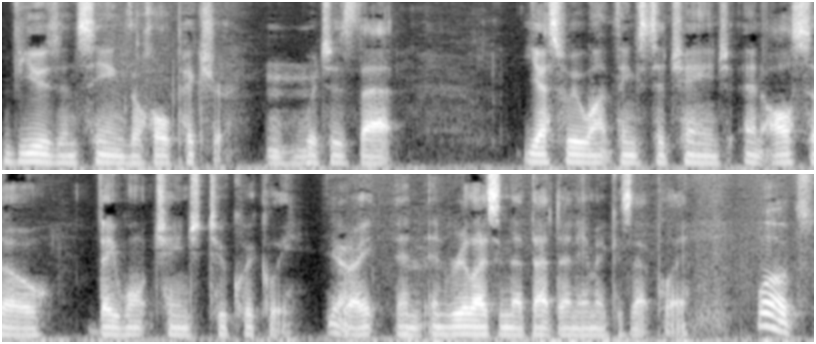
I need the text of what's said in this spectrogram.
views and seeing the whole picture, mm-hmm. which is that, yes, we want things to change, and also they won't change too quickly. Yeah. Right. And, and realizing that that dynamic is at play. Well, it's,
